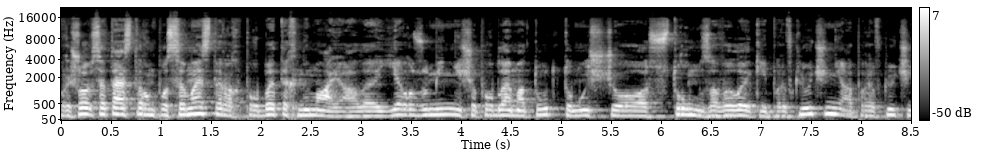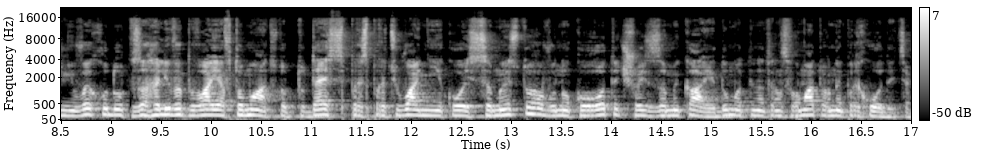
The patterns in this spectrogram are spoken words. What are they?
Пройшовся тестером по семестрах, пробитих немає, але є розуміння, що проблема тут, тому що струм завеликий при включенні, а при включенні виходу взагалі вибиває автомат. Тобто десь при спрацюванні якогось семестора воно коротить, щось замикає. Думати на трансформатор не приходиться.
